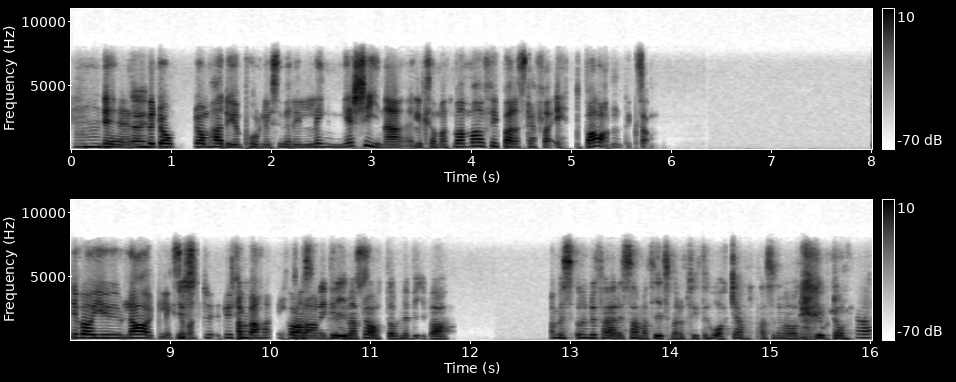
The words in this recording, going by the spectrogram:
Mm, eh, för de, de hade ju en policy väldigt länge Kina, liksom, att man, man fick bara skaffa ett barn. Liksom. Det var ju lag liksom. Att du, du fick bara ha ett barn. Det var en grej man pratade om när vi var ja, men ungefär samma tid som man upptäckte Håkan. Alltså när man var 14. Ja.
